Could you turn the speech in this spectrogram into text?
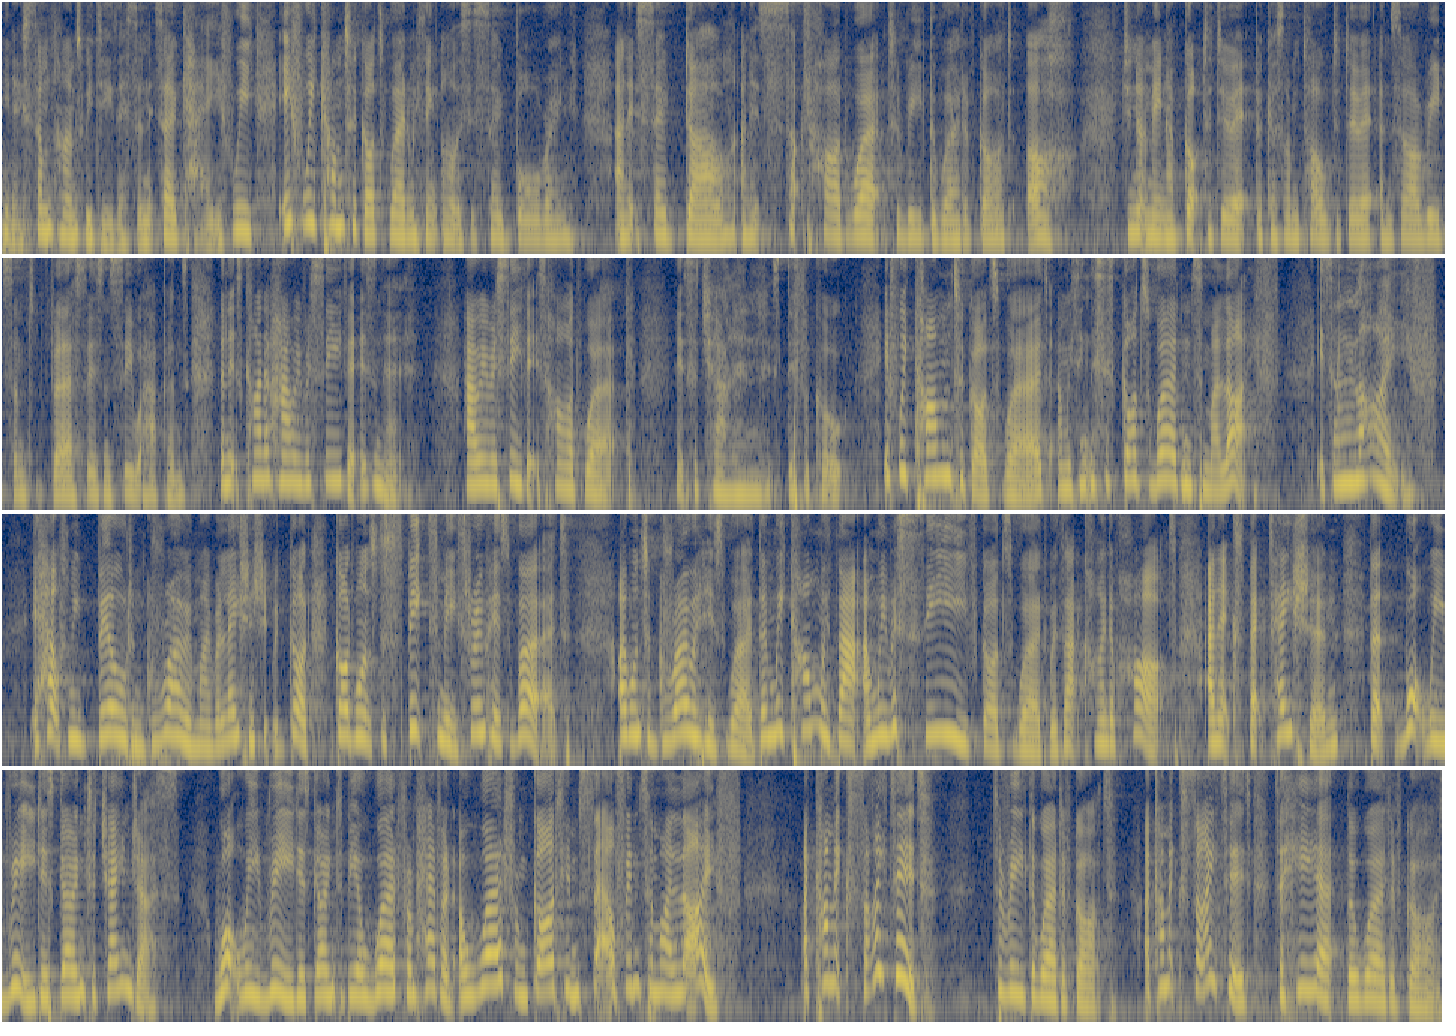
you know, sometimes we do this and it's okay. If we, if we come to God's word and we think, oh, this is so boring and it's so dull and it's such hard work to read the word of God, oh, do you know what I mean? I've got to do it because I'm told to do it, and so I'll read some verses and see what happens. Then it's kind of how we receive it, isn't it? How we receive it is hard work, it's a challenge, it's difficult. If we come to God's word and we think, this is God's word into my life, it's alive it helps me build and grow in my relationship with God. God wants to speak to me through His Word. I want to grow in His Word. Then we come with that and we receive God's Word with that kind of heart and expectation that what we read is going to change us. What we read is going to be a word from heaven, a word from God Himself into my life. I come excited to read the Word of God. I come excited to hear the Word of God.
